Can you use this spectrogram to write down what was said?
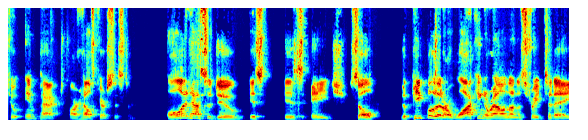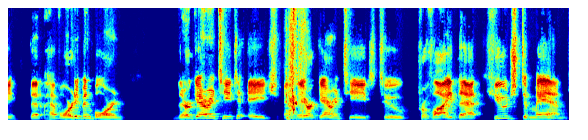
to impact our healthcare system. All it has to do is is age. So the people that are walking around on the street today that have already been born they're guaranteed to age and they are guaranteed to provide that huge demand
